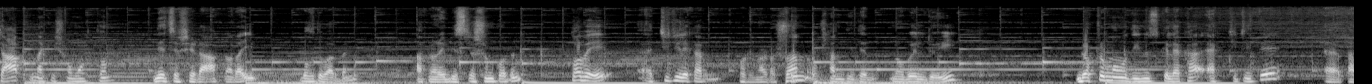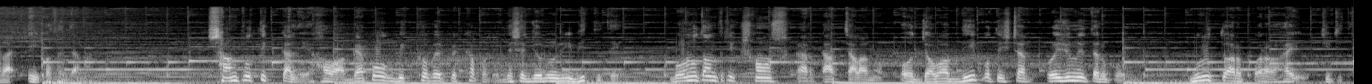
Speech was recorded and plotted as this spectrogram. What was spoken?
চাপ নাকি সমর্থন দিয়েছে সেটা আপনারাই বলতে পারবেন, আপনারাই বিশ্লেষণ করবেন। তবে চিঠি লেখার ঘটনাটা শান ও শান্তিতে নোবেল জয়ী ডক্টর মোহাম্মদ ইউনুসকে লেখা এক চিঠিতে তারা এই কথা জানান। সাম্প্রতিককালে হওয়া ব্যাপক বিক্ষোভের প্রেক্ষাপটে দেশে জরুরি ভিত্তিতে গণতান্ত্রিক সংস্কার কাজ চালানো ও জবাবদিহি প্রতিষ্ঠার প্রয়োজনীয়তার উপর গুরুত্ব আরোপ করা হয় চিঠিতে।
